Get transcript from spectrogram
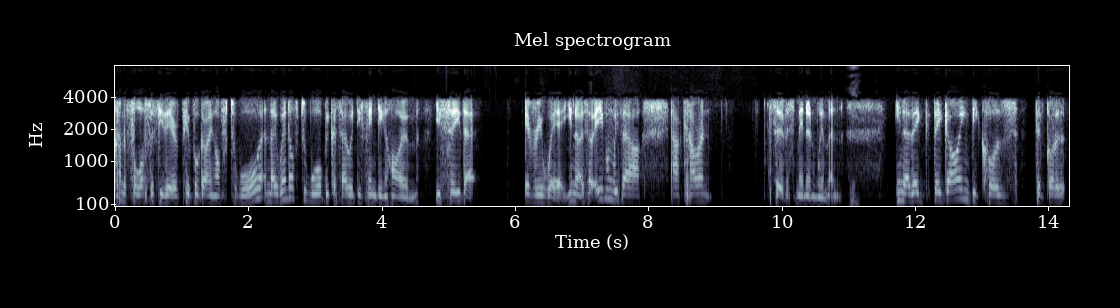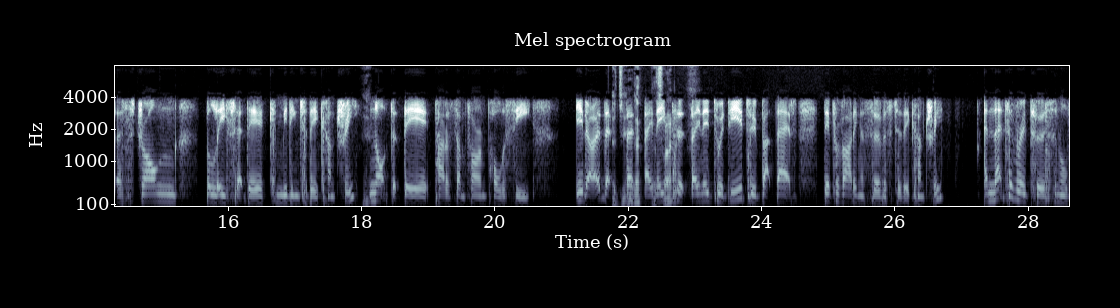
kind of philosophy there of people going off to war, and they went off to war because they were defending home. You see that everywhere, you know. So even with our our current servicemen and women, Yeah. you know, they they're going because they've got a, a strong belief that they're committing to their country, not that they're part of some foreign policy. You know that, Agenda, that they need right. to they need to adhere to, but that they're providing a service to their country. And that's a very personal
